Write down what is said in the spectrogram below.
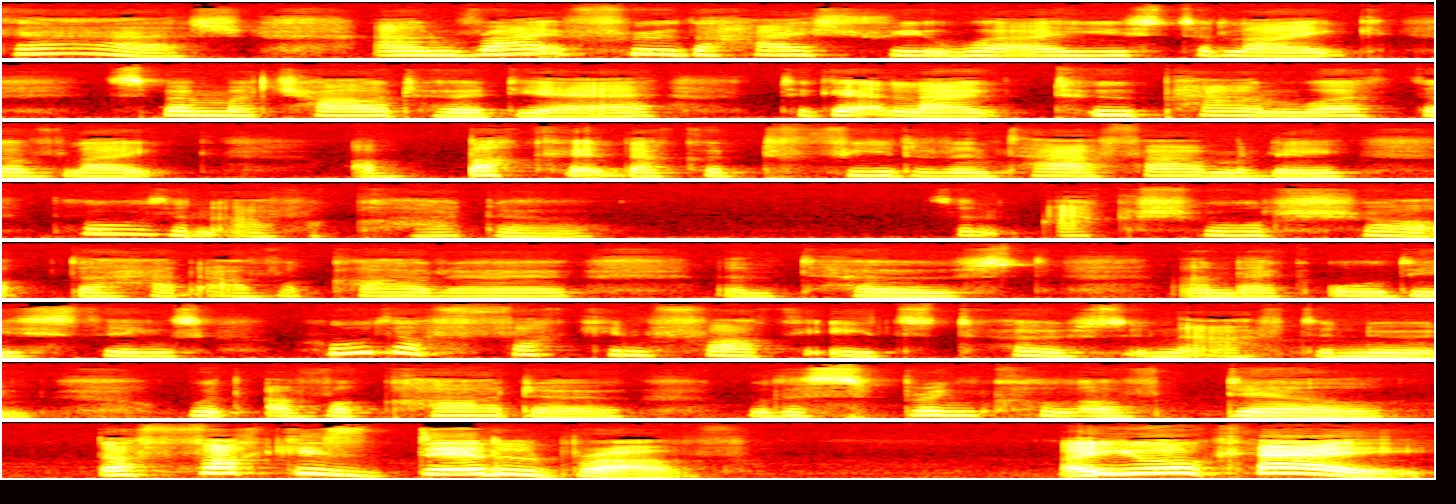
gosh. And right through the high street where I used to like spend my childhood, yeah, to get like two pound worth of like a bucket that could feed an entire family, there was an avocado. It's an actual shop that had avocado and toast and like all these things. Who the fucking fuck eats toast in the afternoon with avocado with a sprinkle of dill? The fuck is dill, bruv? Are you okay?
